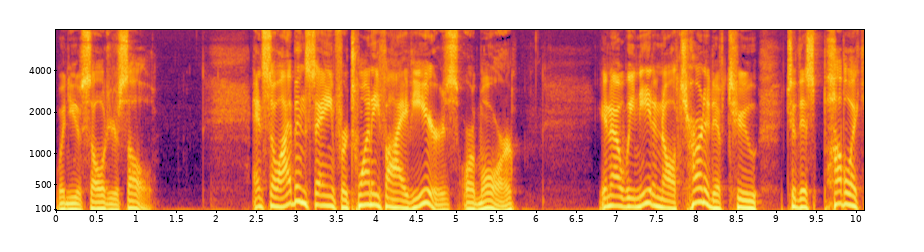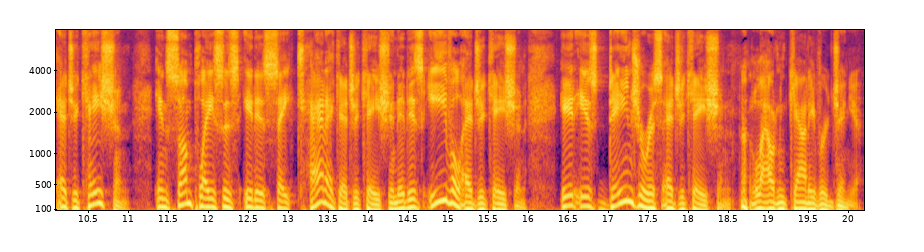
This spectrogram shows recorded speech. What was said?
when you've sold your soul. And so I've been saying for 25 years or more, you know, we need an alternative to to this public education. In some places it is satanic education, it is evil education. It is dangerous education. Loudoun County, Virginia.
